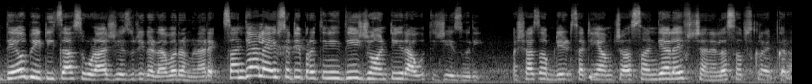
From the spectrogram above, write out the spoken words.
देवभेटीचा सोहळा जेजुरी गडावर रंगणार आहे. संध्या लाईव्हसाठी प्रतिनिधी जॉन्टी राऊत जेजुरी. अशाच अपडेटसाठी आमच्या संध्या लाईव्ह चॅनलला सबस्क्राईब करा.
